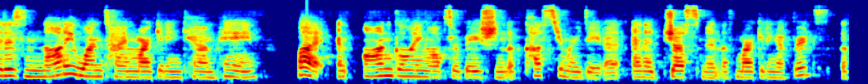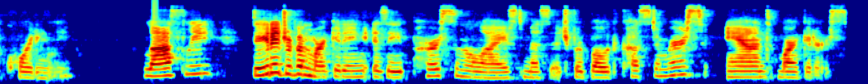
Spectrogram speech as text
It is not a one-time marketing campaign, but an ongoing observation of customer data and adjustment of marketing efforts accordingly. Lastly, data-driven marketing is a personalized message for both customers and marketers.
